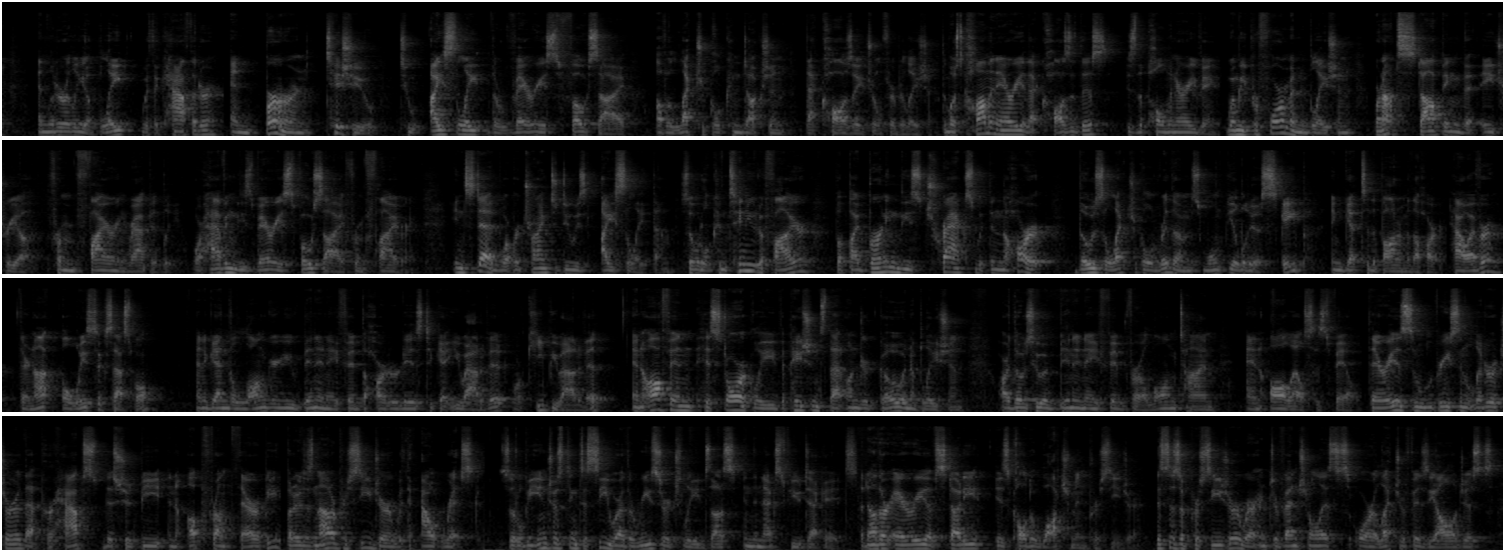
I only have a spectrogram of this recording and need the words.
and literally ablate with a catheter and burn tissue to isolate the various foci of electrical conduction that cause atrial fibrillation. The most common area that causes this is the pulmonary vein. When we perform an ablation, we're not stopping the atria from firing rapidly or having these various foci from firing. Instead, what we're trying to do is isolate them. So it'll continue to fire, but by burning these tracks within the heart, those electrical rhythms won't be able to escape and get to the bottom of the heart. However, they're not always successful. And again, the longer you've been in AFib, the harder it is to get you out of it or keep you out of it. And often, historically, the patients that undergo an ablation are those who have been in AFib for a long time and all else has failed. There is some recent literature that perhaps this should be an upfront therapy, but it is not a procedure without risk. So it'll be interesting to see where the research leads us in the next few decades. Another area of study is called a Watchman procedure. This is a procedure where interventionalists or electrophysiologists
